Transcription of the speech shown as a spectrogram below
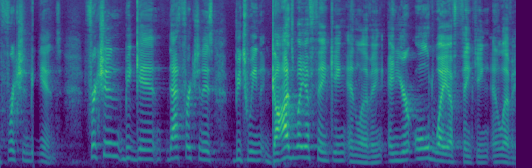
friction begins. Friction begin that friction is between God's way of thinking and living and your old way of thinking and living.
